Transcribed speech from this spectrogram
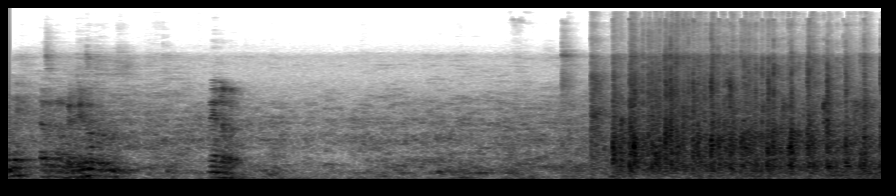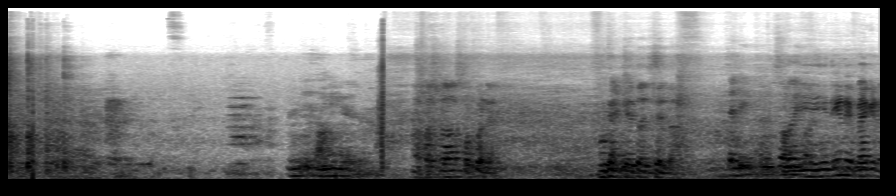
దాన్ని నేను ఫస్ట్ రాన్స్ కొట్టుకోండి ఇంకా చేతి వచ్చేద్దాం ఇదేంటి ప్యాకెట్?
